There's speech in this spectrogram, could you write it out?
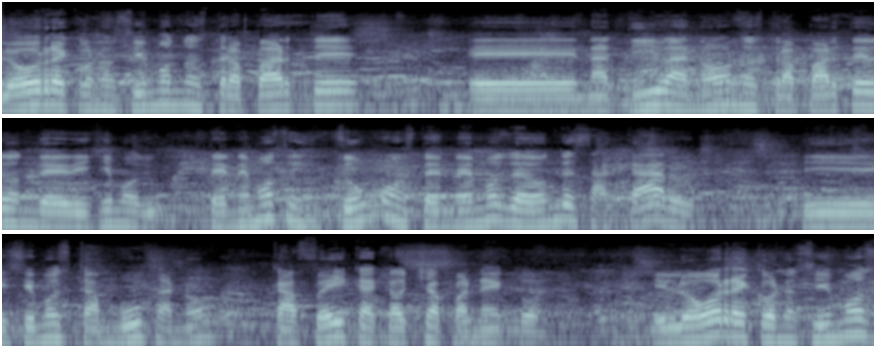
Luego reconocimos nuestra parte eh, nativa, ¿no? Nuestra parte donde dijimos, tenemos insumos, tenemos de dónde sacar. Y hicimos cambuja, ¿no? Café y cacao chapaneco. Y luego reconocimos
